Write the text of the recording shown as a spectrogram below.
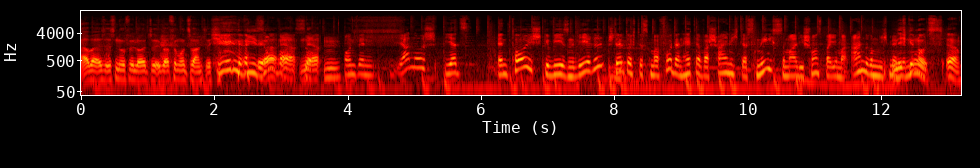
Aber es ist nur für Leute über 25. Irgendwie sowas. ja, ja, so. ja. Und wenn Janusz jetzt enttäuscht gewesen wäre, stellt euch das mal vor, dann hätte er wahrscheinlich das nächste Mal die Chance bei jemand anderem nicht mehr nicht genutzt. genutzt.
